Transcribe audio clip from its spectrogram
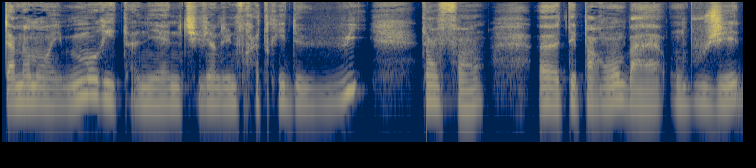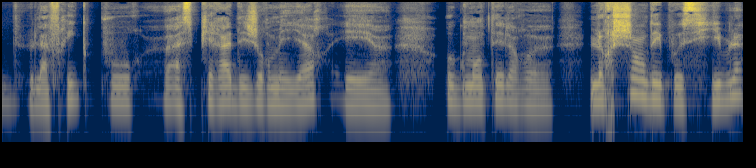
ta maman est mauritanienne, tu viens d'une fratrie de huit enfants. Euh, tes parents bah, ont bougé de l'Afrique pour euh, aspirer à des jours meilleurs et euh, augmenter leur, leur champ des possibles.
